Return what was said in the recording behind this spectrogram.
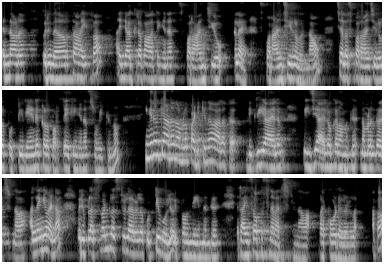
എന്താണ് ഒരു നേർത്ത ഹൈഫ അതിന്റെ അഗ്രഭാഗത്ത് ഇങ്ങനെ സ്പൊറാഞ്ചിയോ അല്ലേ? സ്പൊറാഞ്ചികൾ ഉണ്ടാവും ചില സ്പൊറാഞ്ചികൾ പൊട്ടി രേണുക്കൾ പുറത്തേക്ക് ഇങ്ങനെ ശ്രവിക്കുന്നു ഇങ്ങനെയൊക്കെയാണ് നമ്മൾ പഠിക്കുന്ന കാലത്ത് ഡിഗ്രി ആയാലും പി ജി ആയാലും ഒക്കെ നമുക്ക് നമ്മൾ എന്ത് വരച്ചിട്ടുണ്ടാവുക? അല്ലെങ്കിൽ വേണ്ട ഒരു പ്ലസ് വൺ പ്ലസ് ടു ലെവലിലെ കുട്ടി പോലും ഇപ്പോൾ എന്ത് ചെയ്യുന്നുണ്ട്? റൈസോപ്പസിനെ വരച്ചിട്ടുണ്ടാവാം റെക്കോർഡുകളിൽ. അപ്പോൾ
